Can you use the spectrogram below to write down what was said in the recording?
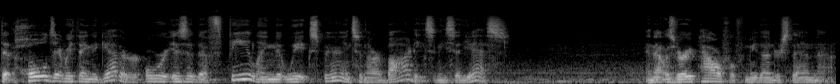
that holds everything together, or is it a feeling that we experience in our bodies? And he said, yes. And that was very powerful for me to understand that.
